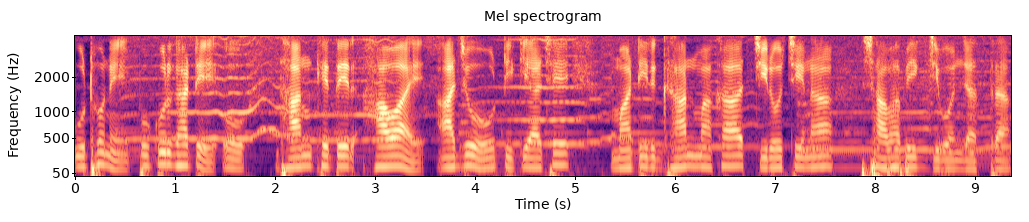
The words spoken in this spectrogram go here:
উঠোনে, পুকুর ঘাটে ও ধান ক্ষেতের হাওয়ায় আজও টিকে আছে মাটির ঘ্রাণ মাখা চিরচেনা স্বাভাবিক জীবনযাত্রা।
